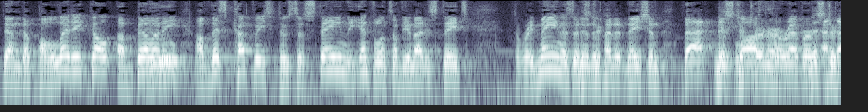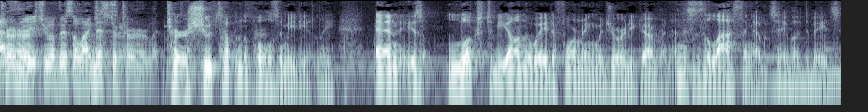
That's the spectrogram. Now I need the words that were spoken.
then the political ability you... of this country to sustain the influence of the United States to remain as an Mr. independent nation, that Mr. is lost Turner, forever, Mr. and that's Turner, the issue of this election. Mr. Turner, Turner shoots up in the polls immediately and is looks to be on the way to forming majority government. And this is the last thing I would say about debates,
